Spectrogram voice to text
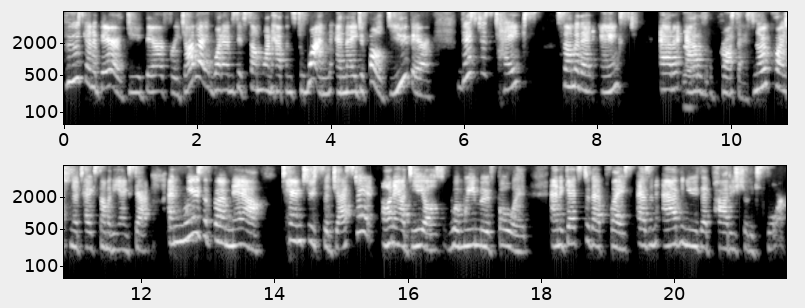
who's going to bear it. Do you bear it for each other? What happens if someone happens to one and they default? Do you bear it? This just takes some of that angst out of, yeah. out of the process. No question it takes some of the angst out. And we as a firm now tend to suggest it on our deals when we move forward. And it gets to that place as an avenue that parties should explore.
